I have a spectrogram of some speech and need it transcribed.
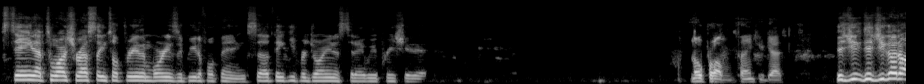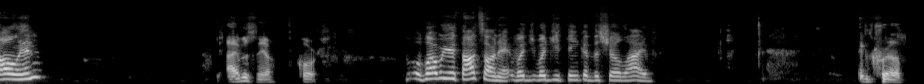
staying up to watch wrestling until three in the morning is a beautiful thing. So thank you for joining us today. We appreciate it. No problem. Thank you, guys. Did you did you go to All In? I was there, of course. What were your thoughts on it? What what you think of the show live? incredible,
